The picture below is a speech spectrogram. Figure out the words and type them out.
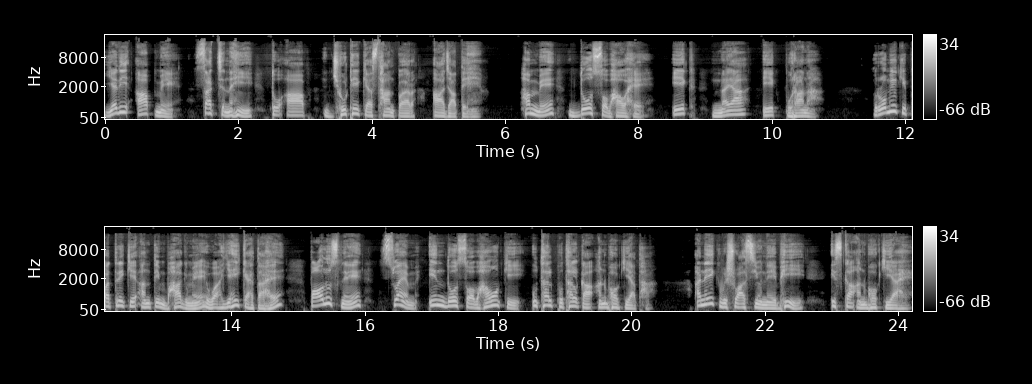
यदि आप में सच नहीं तो आप झूठे के स्थान पर आ जाते हैं। हम में दो स्वभाव है, एक नया, एक पुराना। रोमियो की पत्री के अंतिम भाग में वह यही कहता है पॉलुस ने स्वयं इन दो स्वभावों की उथल पुथल का अनुभव किया था। अनेक विश्वासियों ने भी इसका अनुभव किया है।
